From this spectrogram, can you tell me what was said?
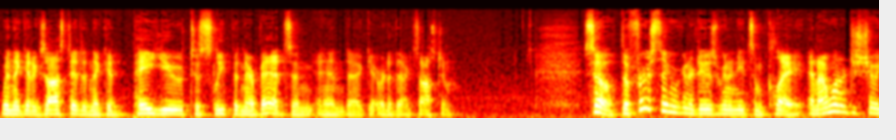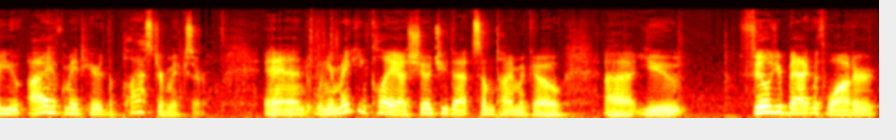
when they get exhausted, and they could pay you to sleep in their beds and and uh, get rid of the exhaustion. So the first thing we're going to do is we're going to need some clay, and I wanted to show you. I have made here the plaster mixer. And when you're making clay, I showed you that some time ago. Uh, you fill your bag with water.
